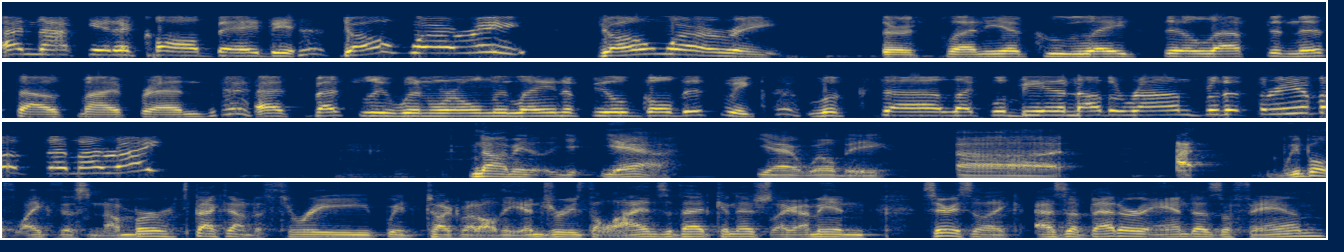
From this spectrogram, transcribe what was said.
and not get a call, baby. Don't worry. Don't worry. There's plenty of Kool Aid still left in this house, my friends, especially when we're only laying a field goal this week. Looks uh, like we'll be in another round for the three of us. Am I right? No, I mean, yeah, yeah, it will be. Uh, we both like this number. It's back down to three. We talked about all the injuries the Lions have had. Knish, like, I mean, seriously, like as a bettor and as a fan,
